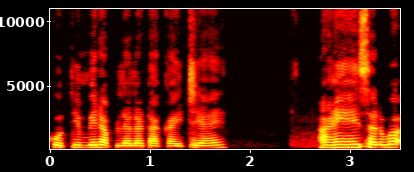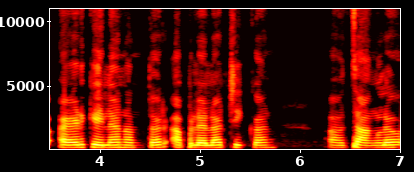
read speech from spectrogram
कोथिंबीर आपल्याला टाकायची आहे. आणि हे सर्व ॲड केल्यानंतर आपल्याला चिकन चांगलं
